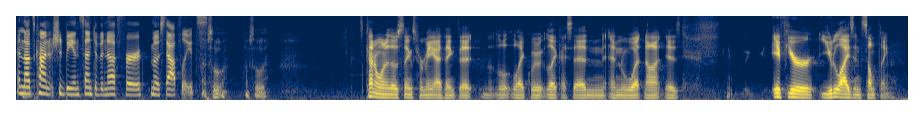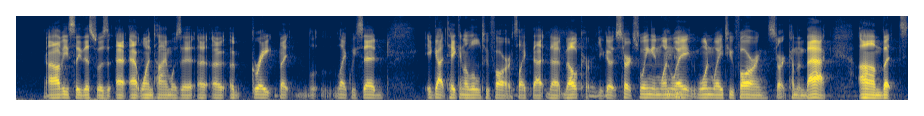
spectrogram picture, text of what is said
And mm-hmm. that's kind of should be incentive enough for most athletes. Absolutely. Absolutely. it's kind of one of those things for me. I think that, like we, like I said, and and whatnot is, if you're utilizing something, obviously this was at, at one time was a, a, a great, but like we said, it got taken a little too far. It's like that that bell curve. You go start swinging one way one way too far and start coming back. Um, but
